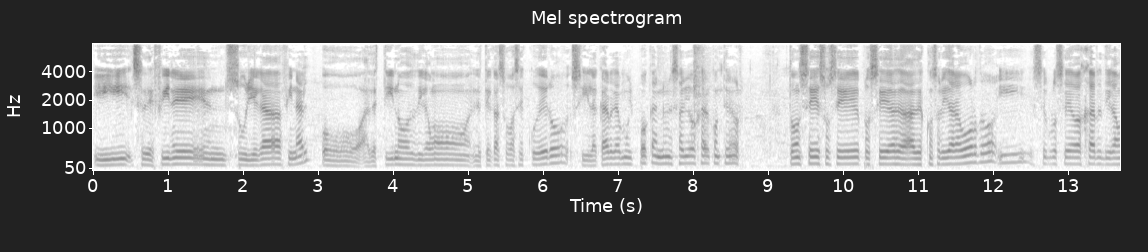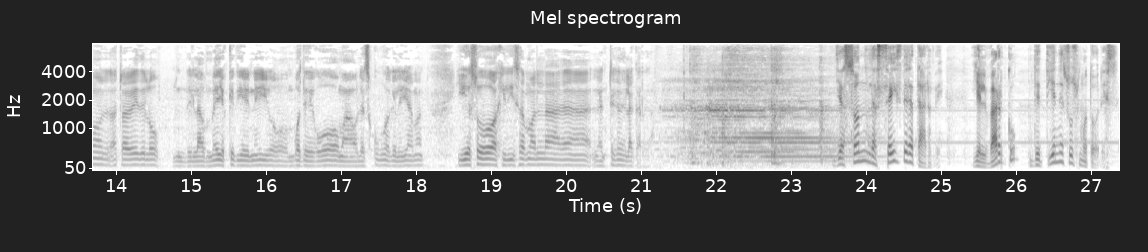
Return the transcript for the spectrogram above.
y se define en su llegada final o a destino, digamos, en este caso base escudero, si la carga es muy poca no es necesario bajar el contenedor. Entonces eso se procede a desconsolidar a bordo y se procede a bajar, digamos, a través de los, de los medios que tienen ellos, un bote de goma o la escuba que le llaman, y eso agiliza más la, la entrega de la carga. Ya son las 6 de la tarde y el barco detiene sus motores.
